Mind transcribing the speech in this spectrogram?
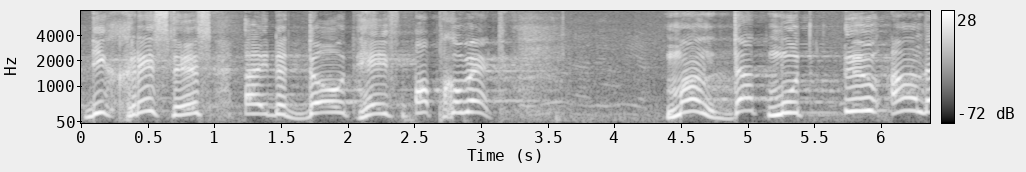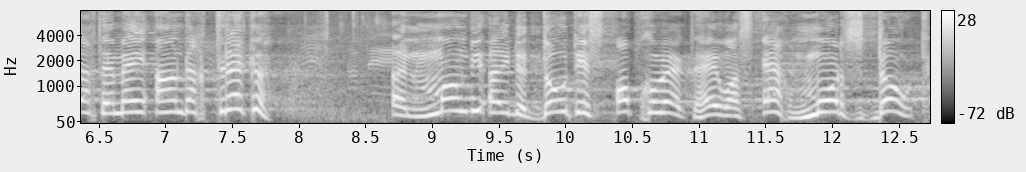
die Christus uit de dood heeft opgewekt. Man, dat moet uw aandacht en mijn aandacht trekken. Een man die uit de dood is opgewekt. Hij was echt morsdood.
